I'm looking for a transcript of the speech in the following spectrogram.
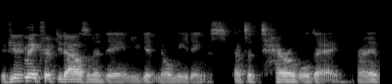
if you make 50 dials in a day and you get no meetings that's a terrible day right?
